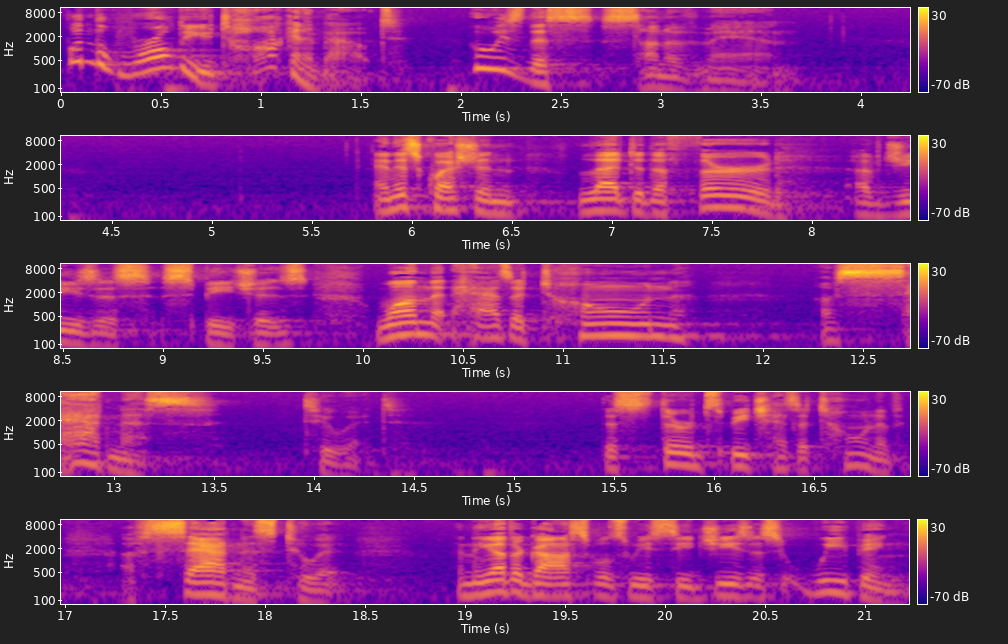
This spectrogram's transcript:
What in the world are you talking about? Who is this Son of Man? And this question led to the third of Jesus' speeches, one that has a tone of sadness to it. This third speech has a tone of, of sadness to it. In the other Gospels, we see Jesus weeping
